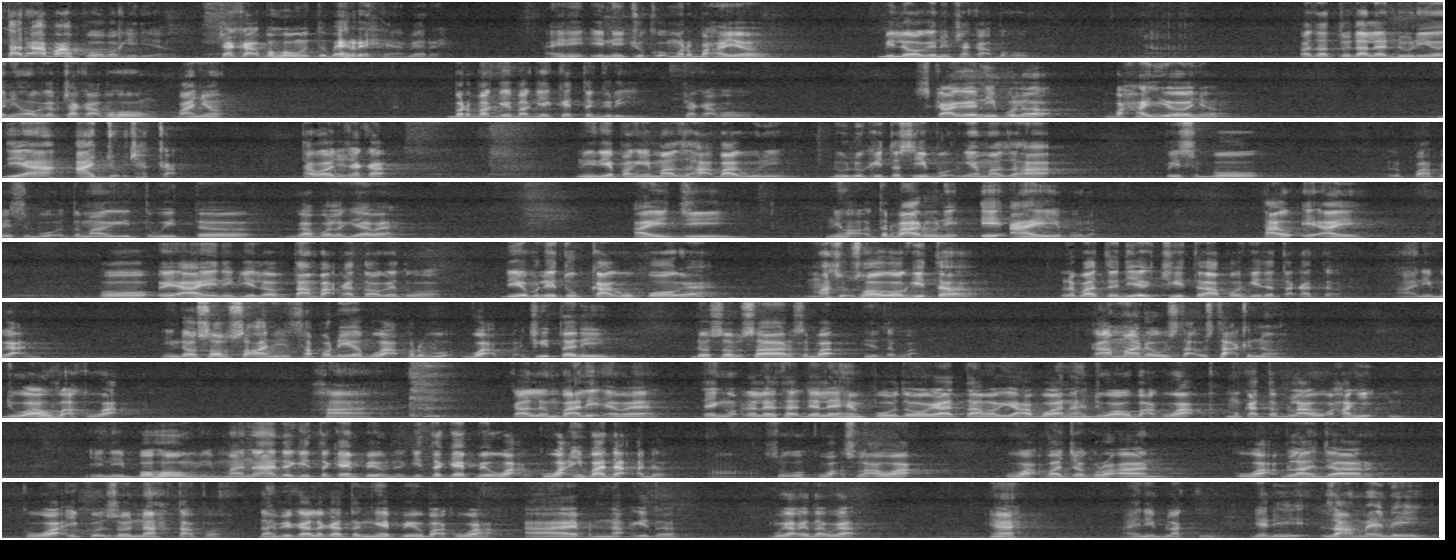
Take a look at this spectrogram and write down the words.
tak ada apa-apa bagi dia. Cakap bohong itu beres ya beres. Ha, ini ini cukup berbahaya bila orang ni bercakap bohong. Ha. Pasal tu dalam dunia ni orang bercakap bohong banyak. Berbagai-bagai kategori cakap bohong. Sekarang ni pula bahayanya dia ajuk cakap Tahu aja cakap. Ni dia panggil mazhab baru ni. Dulu kita sibuk dengan mazhab Facebook. Lepas Facebook tu mari Twitter, berapa lagi apa? IG. Ni hak terbaru ni AI pula. Tahu AI? Oh, AI ni gila tambah kata orang tua. Dia boleh tukar rupa orang, masuk suara kita, lepas tu dia cerita apa kita tak kata. Ha ni berat ni. Ini dosa besar ni. Siapa dia buat buat cerita ni, dosa besar sebab dia tak buat. Ramai dah ustaz-ustaz kena. Jual ubat kuat. Ha. Kalau balik apa ya, tengok dalam dalam handphone tu orang datang bagi abu anah jual ubat kuat, mu kata berlauk hangit ni. Ini bohong ni. Mana ada kita kempen ni? Kita kempen kuat kuat ibadat ada. Ha, suruh kuat selawat, kuat baca Quran, kuat belajar, kuat ikut sunnah tak apa. Tapi kalau kata ngepe ubat kuat, ai penat kita. Berat ke tak berat? Ya? Ha, ini berlaku. Jadi zaman ni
